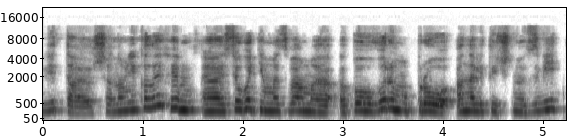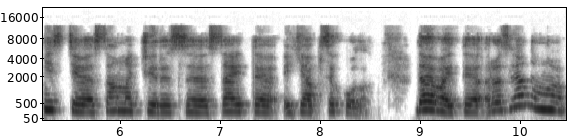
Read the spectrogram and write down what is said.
Вітаю, шановні колеги. Е, Сьогодні ми з вами поговоримо про аналітичну звітність е, саме через е, сайт е, Я психолог. Давайте розглянемо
